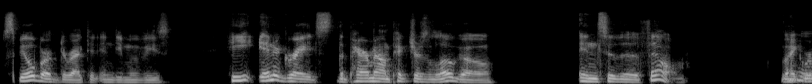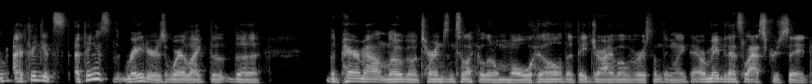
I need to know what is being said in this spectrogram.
Spielberg directed indie movies, he integrates the Paramount Pictures logo into the film. Like Mhm. I think it's I think it's the Raiders where like the the the Paramount logo turns into like a little molehill that they drive over or something like that. Or maybe that's Last Crusade.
